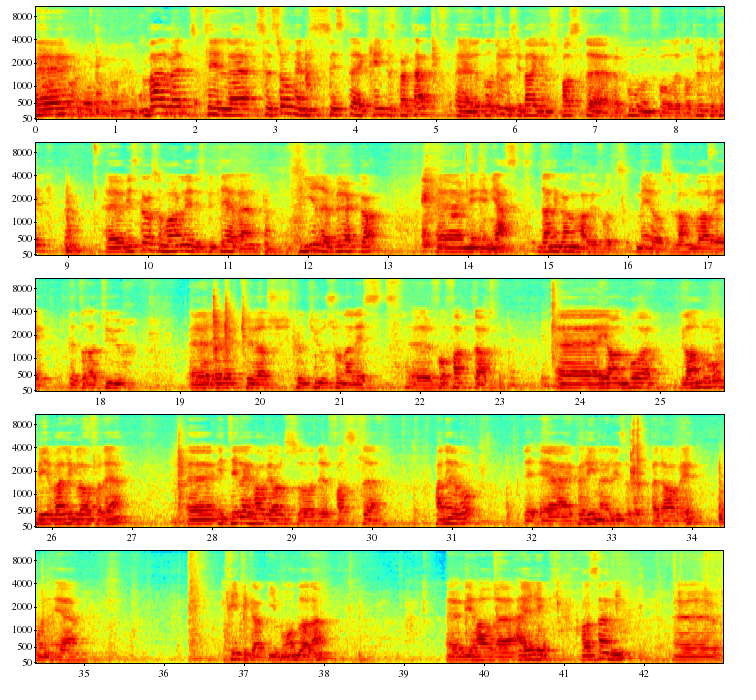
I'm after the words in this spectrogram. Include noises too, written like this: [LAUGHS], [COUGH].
Eh, vel møtt til eh, sesongens siste Kritisk kvartett, eh, Litteraturhuset i Bergens faste eh, forum for litteraturkritikk. Eh, vi skal som vanlig diskutere fire bøker eh, med en gjest. Denne gang har vi fått med oss langvarig litteratur, eh, redaktør, kulturjournalist, forfatter Jan H. Landro. Vi er veldig glad for det. Eh, I tillegg har vi altså det faste panelet vårt. Det er Karina Elisabeth Pedari. Hun er kritiker i Morgenbladet. Eh, vi har eh, Eirik Vassenden. Eh,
